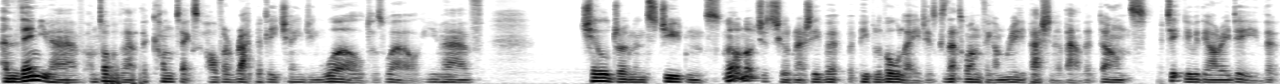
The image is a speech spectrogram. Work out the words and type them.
And then you have, on top of that, the context of a rapidly changing world as well. You have children and students, not, not just children actually, but, but people of all ages, because that's one thing I'm really passionate about that dance, particularly with the RAD, that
